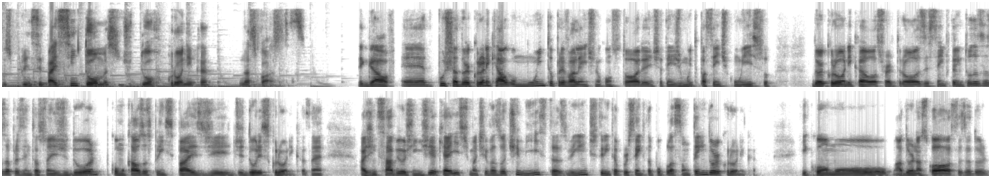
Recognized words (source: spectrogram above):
os principais sintomas de dor crônica nas costas. Legal. É, puxa, dor crônica é algo muito prevalente no consultório. A gente atende muito paciente com isso. Dor crônica, osteoartrose, sempre tem em todas as apresentações de dor como causas principais de, de dores crônicas, né? A gente sabe hoje em dia que há estimativas otimistas, 20, 30% da população tem dor crônica. E como a dor nas costas, a dor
